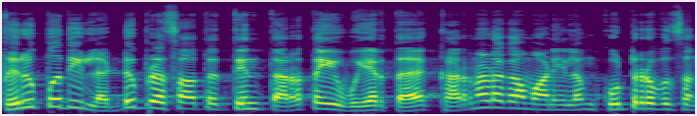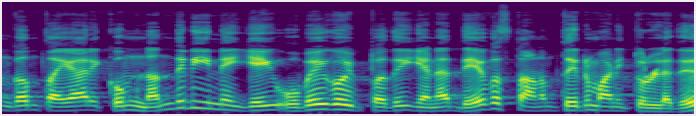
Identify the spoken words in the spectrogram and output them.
திருப்பதி லட்டு பிரசாதத்தின் தரத்தை உயர்த்த கர்நாடகா மாநிலம் கூட்டுறவு சங்கம் தயாரிக்கும் நந்தினி நெய்யை உபயோகிப்பது என தேவஸ்தானம் தீர்மானித்துள்ளது.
